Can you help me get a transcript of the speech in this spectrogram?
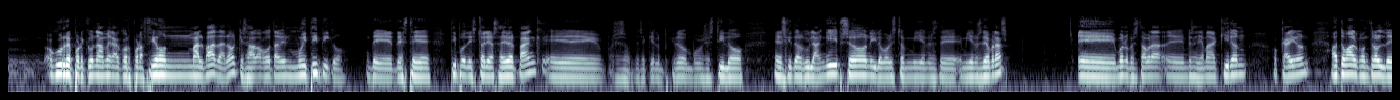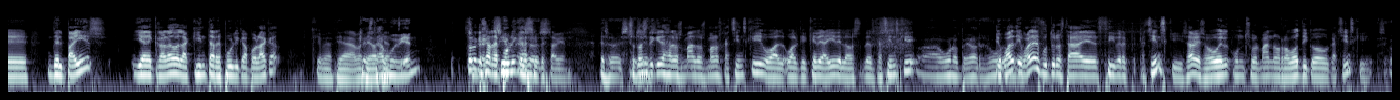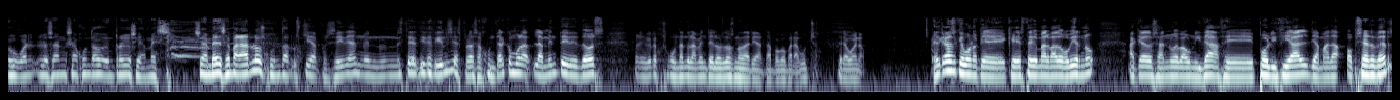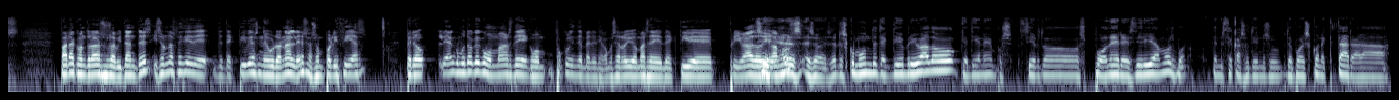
ocurre porque una megacorporación malvada, ¿no? Que es algo también muy típico de, de este tipo de historias cyberpunk, eh, pues eso, desde que lo- creó un poco ese estilo el escritor William Gibson y lo hemos visto en millones de, en millones de obras. Eh, bueno, pues esta obra, eh, empresa llamada Kiron, o Chiron, ha tomado el control de, del país y ha declarado la Quinta República Polaca, que me hacía, me que hacía está gracia. muy bien. Todo lo que sea Siempre- república siempre es. está bien. Eso es. Sobre todo si te es. quieres a los, malos manos Kaczynski o al, o al que quede ahí de los, de los Kaczynski. Alguno peor. seguro. Igual, igual en el futuro está el Cyber Kaczynski, ¿sabes? O él con su hermano robótico Kaczynski. Igual los han, se han juntado en rollos y a mes. O sea, en vez de separarlos, juntarlos. Hostia, pues esa idea en, en este de ciencia ficción pero, o sea, juntar como la, la mente de dos... Bueno, yo creo que juntando la mente de los dos no daría tampoco para mucho, pero bueno. El caso es que, bueno, que, que este malvado gobierno ha creado esa nueva unidad eh, policial llamada Observers para controlar a sus habitantes y son una especie de detectives neuronales, o sea, son policías, pero le dan como un toque como más de, como un poco de independencia, como ese rollo más de detective privado, Sí, digamos. eres- eso es. Eres como un detective privado que tiene pues ciertos poderes, diríamos. Bueno, en este caso tienes, te puedes conectar a la,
